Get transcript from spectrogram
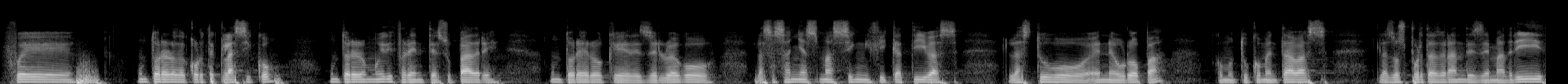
fue un torero de corte clásico, un torero muy diferente a su padre, un torero que desde luego las hazañas más significativas las tuvo en Europa, como tú comentabas, las dos puertas grandes de Madrid,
